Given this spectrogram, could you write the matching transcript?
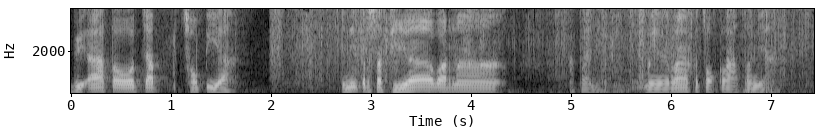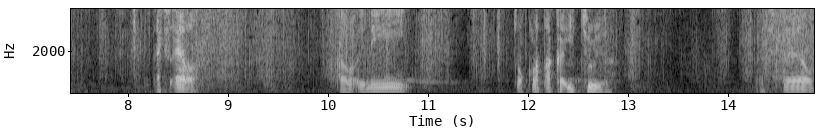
WA atau chat Shopee ya. Ini tersedia warna apa ini? Merah kecoklatan ya. XL. Kalau ini coklat agak hijau ya XL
